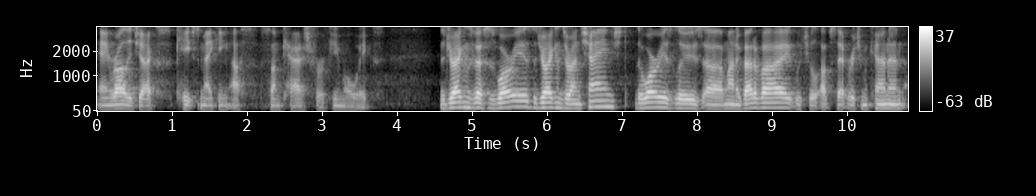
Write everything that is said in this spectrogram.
and Ryley Jacks keeps making us some cash for a few more weeks. The Dragons versus Warriors. The Dragons are unchanged. The Warriors lose uh, Manu Vatuvei, which will upset Rich McKernan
